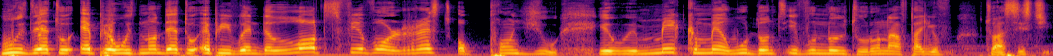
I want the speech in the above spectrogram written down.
who is there to help you, who is not there to help you. When the Lord's favor rests upon you, it will make men who don't even know you to run after you to assist you.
